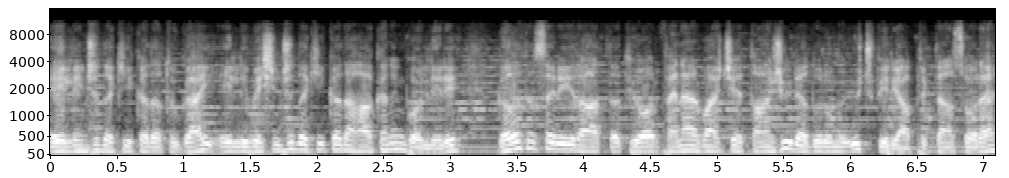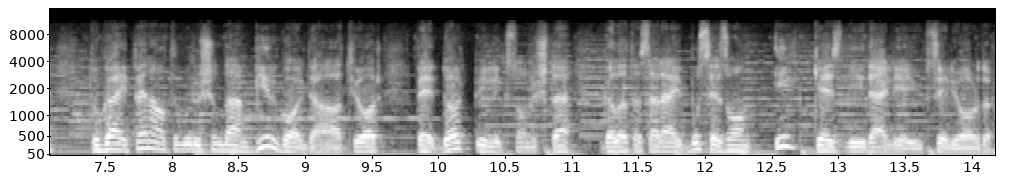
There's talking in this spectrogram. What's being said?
50. dakikada Tugay, 55. dakikada Hakan'ın golleri Galatasaray'ı rahatlatıyor. Fenerbahçe Tanju ile durumu 3-1 yaptıktan sonra Tugay penaltı vuruşundan bir gol daha atıyor ve 4-1'lik sonuçta Galatasaray bu sezon ilk kez liderliğe yükseliyordu.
